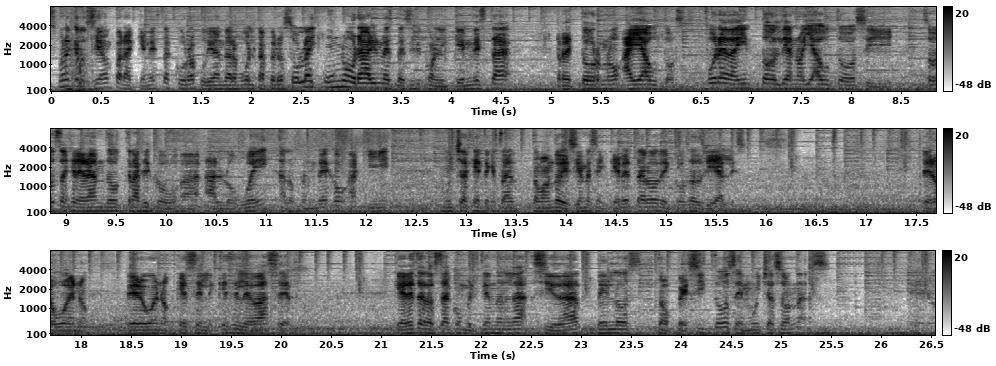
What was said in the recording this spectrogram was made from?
supone que los hicieron para que en esta curva pudieran dar vuelta, pero solo hay un horario en específico en el que en esta retorno hay autos. Fuera de ahí todo el día no hay autos y solo están generando tráfico a, lo güey, a lo pendejo. Aquí mucha gente que está tomando decisiones en Querétaro de cosas viales. Pero bueno, pero bueno, ¿qué se, le, qué se le va a hacer? Querétaro está convirtiendo en la ciudad de los topecitos en muchas zonas. Pero,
